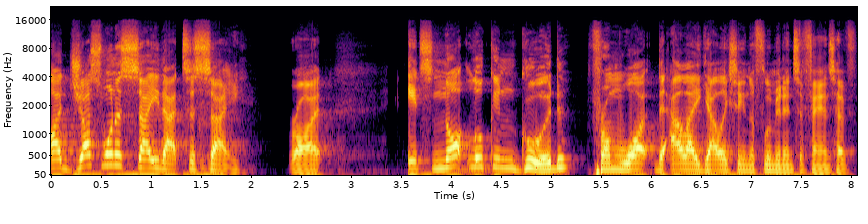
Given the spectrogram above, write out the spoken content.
I just want to say that to say, right, it's not looking good from what the LA Galaxy and the Fluminense fans have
